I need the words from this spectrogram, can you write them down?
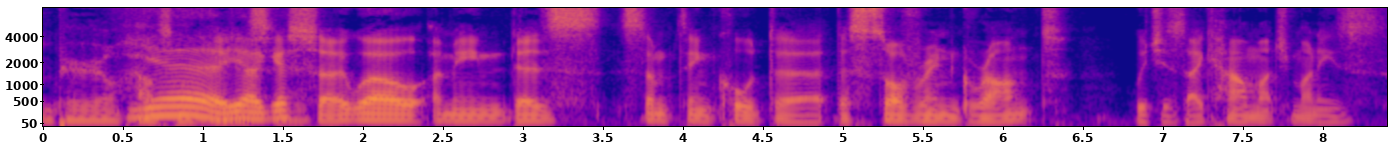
imperial household. Yeah, yeah, I guess so. Well, I mean, there's something called the the sovereign grant, which is like how much money's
